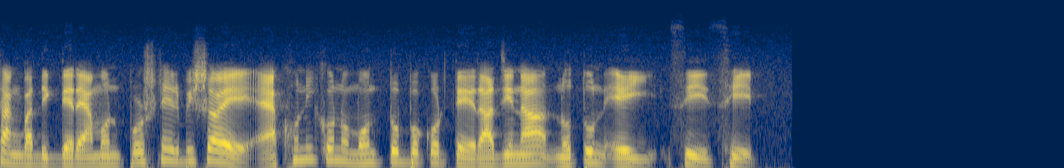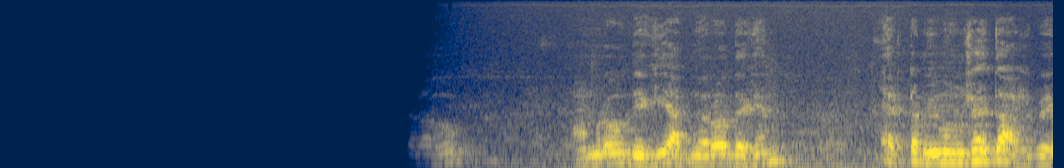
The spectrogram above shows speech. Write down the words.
সাংবাদিকদের এমন প্রশ্নের বিষয়ে এখনই কোনো মন্তব্য করতে রাজি না নতুন এই সিইসি আমরাও দেখি আপনারাও দেখেন। একটা মীমাংসায় তো আসবে।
